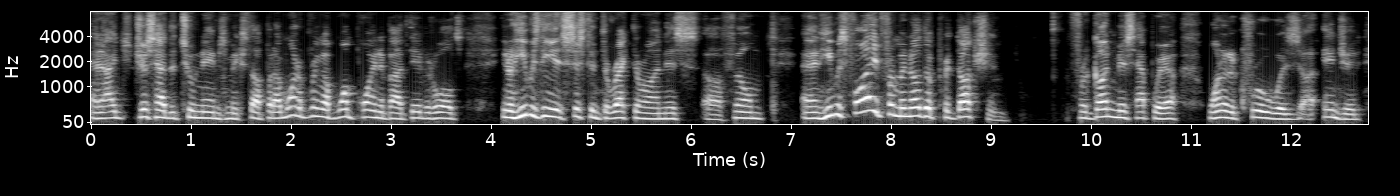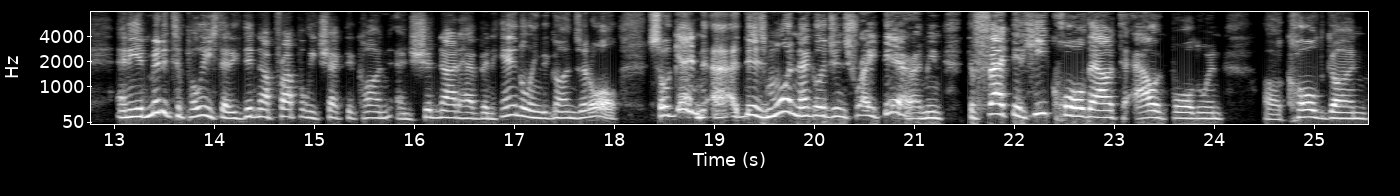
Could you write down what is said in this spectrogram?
and I just had the two names mixed up. But I want to bring up one point about David Halls. You know, he was the assistant director on this uh, film and he was fired from another production for gun mishap where one of the crew was uh, injured. And he admitted to police that he did not properly check the gun and should not have been handling the guns at all. So, again, uh, there's more negligence right there. I mean, the fact that he called out to Alec Baldwin, uh, cold gun.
